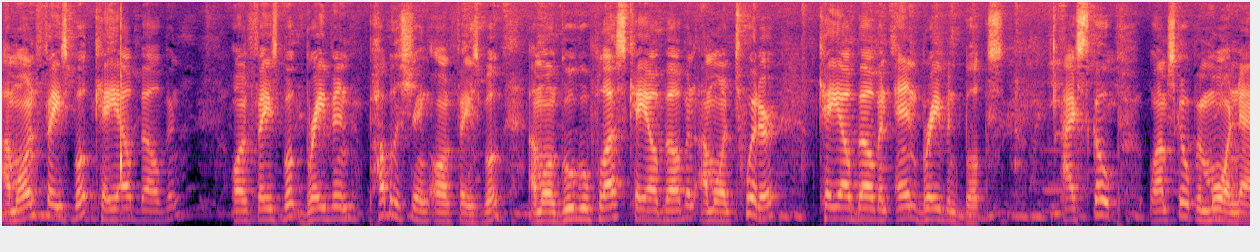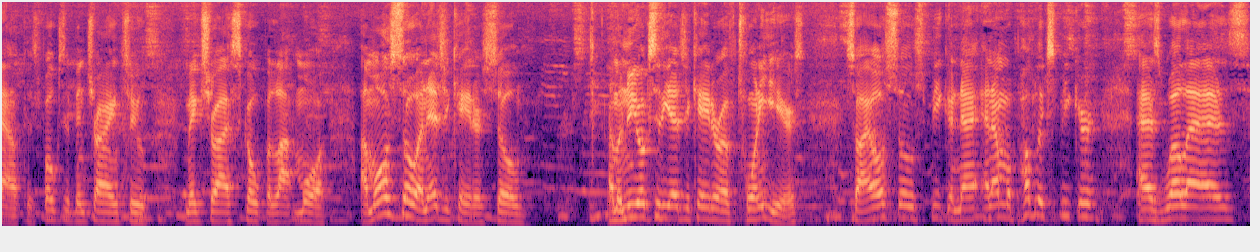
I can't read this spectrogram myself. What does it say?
I'm on Facebook, KL Belvin on Facebook, Bravin Publishing on Facebook. I'm on Google Plus, KL Belvin. I'm on Twitter, KL Belvin and Bravin Books. I scope, well, I'm scoping more now because folks have been trying to make sure I scope a lot more. I'm also an educator, so I'm a New York City educator of 20 years. So I also speak on that, and I'm a public speaker as well as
